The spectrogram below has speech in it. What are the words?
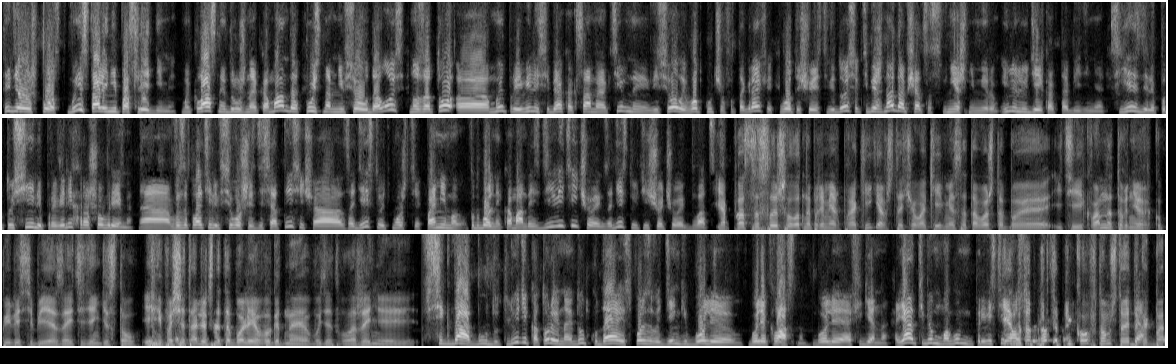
ты делаешь пост. Мы стали не последними. Мы классная, дружная команда, пусть нам не все удалось, но зато э, мы проявили себя как самые активные, веселые. Вот куча фотографий, вот еще есть видосик. Тебе же надо общаться с внешним миром или людей как-то объединять. Съездили, потусили, провели хорошо время. Э, вы заплатили всего 60 тысяч, а задействовать можете помимо футбольной команды из 9 человек, задействовать еще человек 20. Я просто слышал, вот, например, про кикер, что чуваки вместо того, чтобы идти к вам на турнир, купили себе за эти деньги стол. И посчитали, что это более выгодное будет вложение. Всегда будут люди, которые найдут, куда использовать деньги более, более классно, более офигенно. А я тебе могу привести... Не, ну тут просто прикол в том, что это да. как бы о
